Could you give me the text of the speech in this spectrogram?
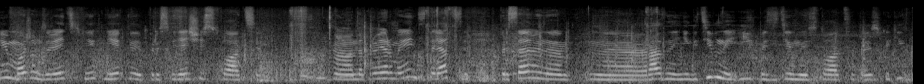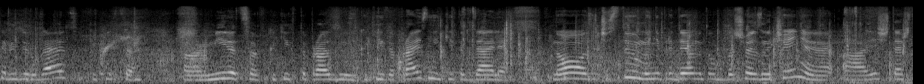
и можем заметить в них некие происходящие ситуации. А, Например, моей инсталляции представлены разные негативные и позитивные ситуации. То есть в каких-то люди ругаются, в каких-то а, мирятся, в каких-то празднуют какие-то праздники и так далее. Но зачастую мы не придаем этому большое значение, а я считаю, что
